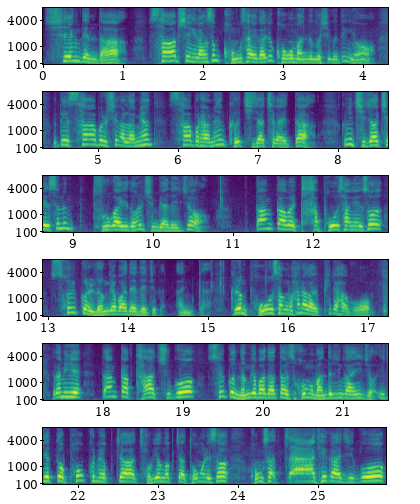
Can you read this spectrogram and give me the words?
시행된다. 사업 시행이라는 것은 공사해가지고 공업 만든 것이거든요. 그때 사업을 시행하려면 사업을 하는 그 지자체가 있다. 그러면 지자체에서는 두 가지 돈을 준비해야 되죠. 땅값을 다 보상해서 소유권을 넘겨받아야 되지 않습니까? 그런 보상금 하나가 필요하고 그다음에 이제 땅값 다 주고 소유권 넘겨받았다 해서 공업 만들어진 거 아니죠. 이제 또 포크업자, 적용업자 동원해서 공사 쫙 해가지고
